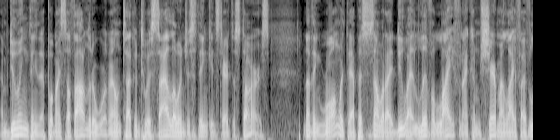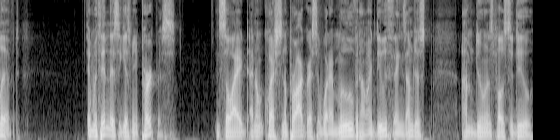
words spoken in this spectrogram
I'm doing things. I put myself out into the world. I don't tuck into a silo and just think and stare at the stars. Nothing wrong with that, but this is not what I do. I live a life and I come share my life I've lived and within this, it gives me purpose. And so I, I don't question the progress of what I move and how I do things. I'm just, I'm doing what I'm supposed to do.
